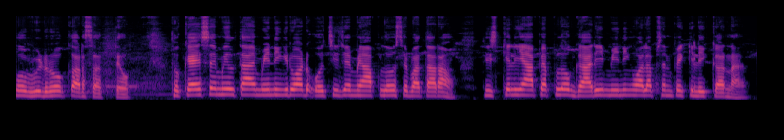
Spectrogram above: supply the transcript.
वो विड्रॉ कर सकते हो। तो कैसे मिलता है मीनिंग रिवार्ड? वो चीज़ें मैं आप लोगों से बता रहा हूँ। तो इसके लिए यहाँ पे आप लोग गाड़ी मीनिंग वाला ऑप्शन पर क्लिक करना है।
